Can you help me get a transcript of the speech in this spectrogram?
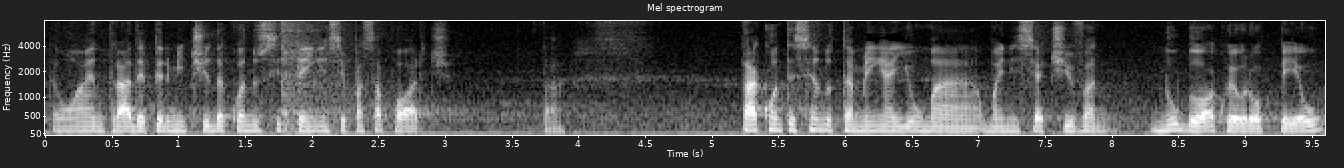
Então a entrada é permitida quando se tem esse passaporte. Tá? Está acontecendo também aí uma, uma iniciativa no bloco europeu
